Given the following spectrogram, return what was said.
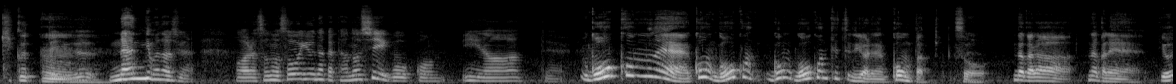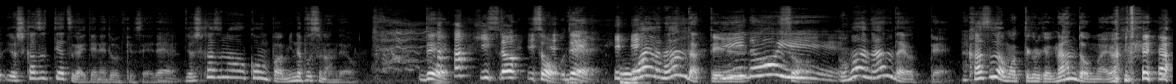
聞くっていう、何にも楽しくない。だからそのそういうなんか楽しい合コンいいなーって。合コンもねコン合コン合合コンって言ってるあれなコンパそう。だからなんかねよ吉和ってやつがいてね同級生で、吉和のコンパはみんなブスなんだよ。で ひどい。そう。でお前はなんだっていう。ひどい。そう。お前はなんだよって。数は持ってくるけどなんだお前はみたいな。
